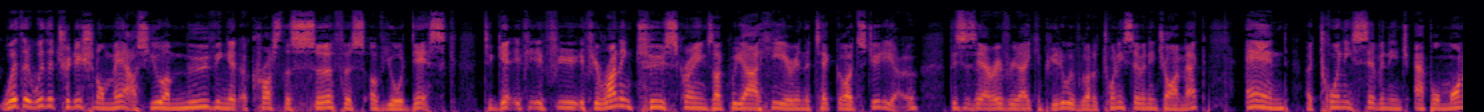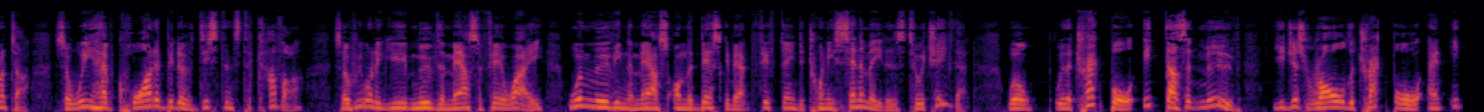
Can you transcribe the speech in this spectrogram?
whether with a traditional mouse, you are moving it across the surface of your desk to get if you, if you if you're running two screens like we are here in the Tech Guide studio. This is our everyday computer. We've got a 27 inch iMac and a 27 inch Apple monitor, so we have quite a bit of distance to cover. So if we want to move the mouse a fair way, we're moving the mouse on the desk about 15 to 20 centimeters to achieve that. Well, with a trackball, it doesn't move. You just roll the trackball and it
